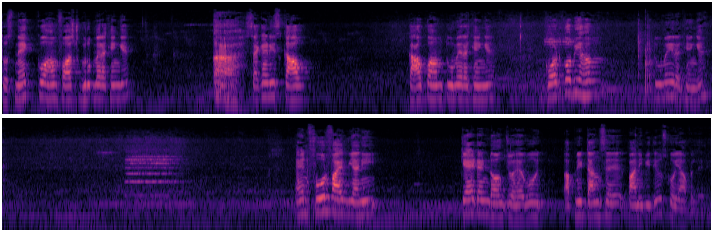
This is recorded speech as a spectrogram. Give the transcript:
तो स्नेक को हम फ़र्स्ट ग्रुप में रखेंगे। सेकंड इज़ काव काव को हम टू में रखेंगे। गोट को भी हम टू में ही रखेंगे। एंड फोर फाइव यानी कैट एंड डॉग जो है वो अपनी टंग से पानी पीती है, उसको यहाँ पर ले लेंगे।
